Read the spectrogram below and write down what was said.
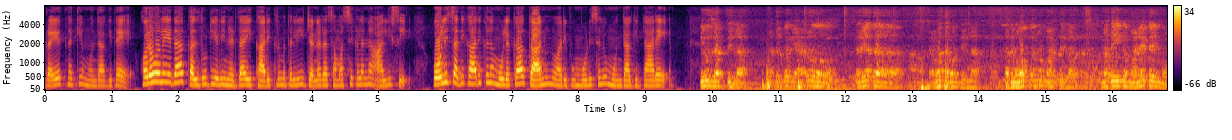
ಪ್ರಯತ್ನಕ್ಕೆ ಮುಂದಾಗಿದೆ. ಹೊರವಲಯದ ಕಲ್ದುಡಿಯಲ್ಲಿ ನಡೆದ ಈ ಕಾರ್ಯಕ್ರಮದಲ್ಲಿ ಜನರ ಸಮಸ್ಯೆಗಳನ್ನು ಆಲಿಸಿ ಪೊಲೀಸ್ ಅಧಿಕಾರಿಗಳ ಮೂಲಕ ಕಾನೂನು ಅರಿವು ಮೂಡಿಸಲು ಮುಂದಾಗಿದ್ದಾರೆ. ಅದನ್ನ ಓಪನ್ ಮಾಡ್ತಿಲ್ಲ. ಮತ್ತೆ ಈಗ ಮಳೆ ಟೈಮು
